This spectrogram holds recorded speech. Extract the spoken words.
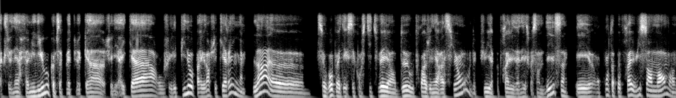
actionnaires familiaux, comme ça peut être le cas chez les Ricard ou chez les Pinot, par exemple, chez Kering. Là, euh, ce groupe a été s'est constitué en deux ou trois générations depuis à peu près les années 70 et on compte à peu près 800 membres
